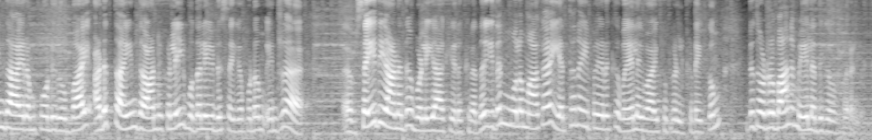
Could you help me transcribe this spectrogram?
ஐந்தாயிரம் கோடி ரூபாய் அடுத்த ஐந்து ஆண்டுகளில் முதலீடு செய்யப்படும் என்ற செய்தியானது வெளியாகி இருக்கிறது. இதன் மூலமாக எத்தனை பேருக்கு வேலை வாய்ப்புகள் கிடைக்கும்? இது தொடர்பான மேலதிக விவரங்கள்.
